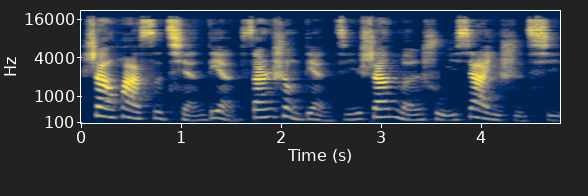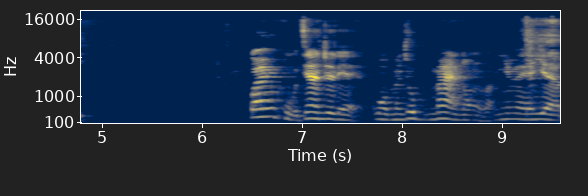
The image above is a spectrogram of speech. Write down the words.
善化寺前殿、三圣殿及山门属于下一时期。关于古建这里，我们就不卖弄了，因为也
